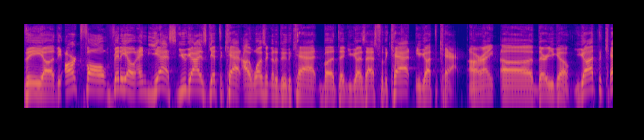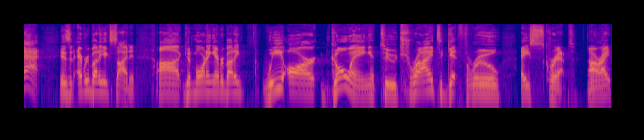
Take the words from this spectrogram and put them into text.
The uh, the Arcfall video, and yes, you guys get the cat. I wasn't going to do the cat, but then you guys asked for the cat. You got the cat. All right, uh, there you go. You got the cat. Isn't everybody excited? Uh, good morning, everybody. We are going to try to get through a script. All right.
